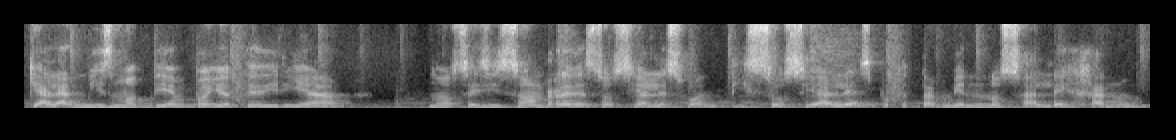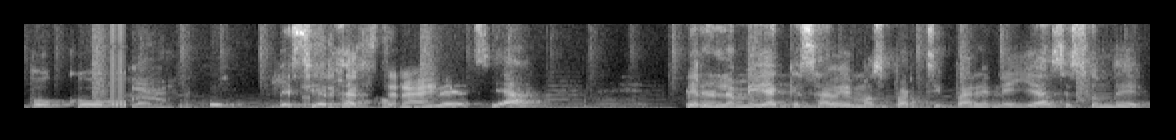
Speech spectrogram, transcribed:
que al mismo tiempo yo te diría, no sé si son redes sociales o antisociales, porque también nos alejan un poco de, cierta convivencia, pero en la medida que sabemos participar en ellas es donde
